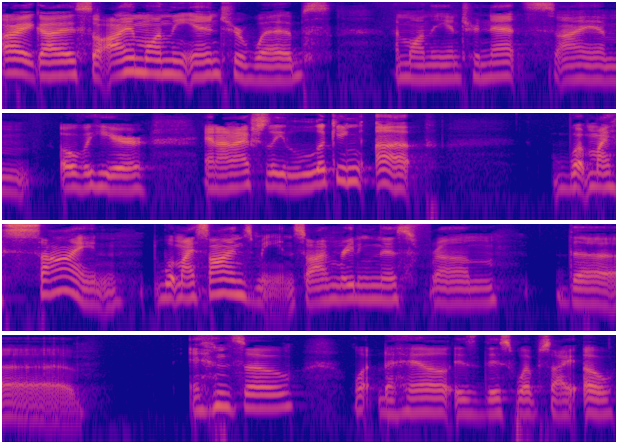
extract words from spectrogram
All right, guys, so I am on the interwebs. I'm on the internets. I am over here and I'm actually looking up what my sign, what my signs mean. So I'm reading this from the Enzo. What the hell is this website? Oh,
